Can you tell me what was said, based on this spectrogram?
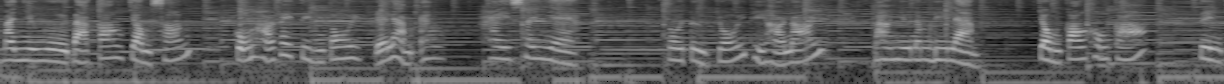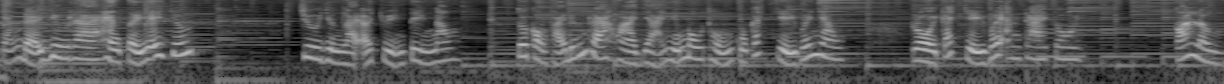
mà nhiều người bà con chồng xóm cũng hỏi vay tiền tôi để làm ăn hay xây nhà. Tôi từ chối thì họ nói, bao nhiêu năm đi làm, chồng con không có tiền chẳng để dư ra hàng tỷ ấy chứ. Chưa dừng lại ở chuyện tiền nông tôi còn phải đứng ra hòa giải những mâu thuẫn của các chị với nhau. Rồi các chị với anh trai tôi. Có lần,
